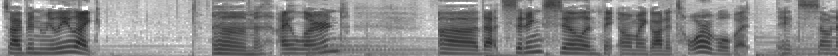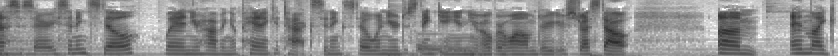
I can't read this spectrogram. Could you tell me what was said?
So I've been really like um I learned uh that sitting still and think oh my god, it's horrible, but it's so necessary. Sitting still when you're having a panic attack, sitting still when you're just thinking and you're overwhelmed or you're stressed out. Um, and like,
